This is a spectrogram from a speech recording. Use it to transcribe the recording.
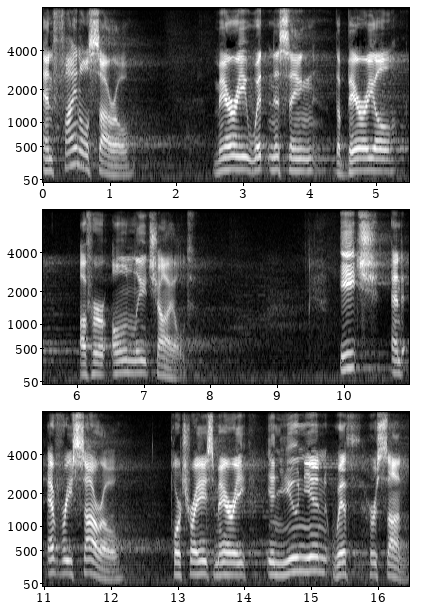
and final sorrow, Mary witnessing the burial of her only child. Each and every sorrow portrays Mary in union with her son,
